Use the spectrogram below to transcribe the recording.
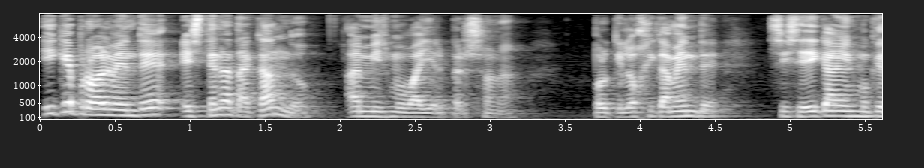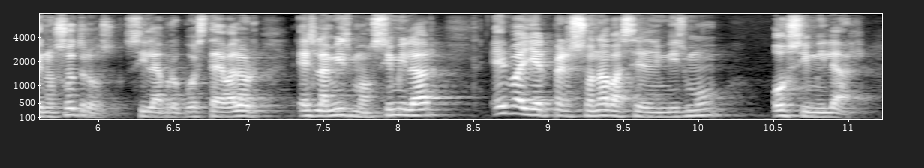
y que probablemente estén atacando al mismo buyer persona. Porque lógicamente, si se dedican a lo mismo que nosotros, si la propuesta de valor es la misma o similar, el buyer persona va a ser el mismo o similar.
